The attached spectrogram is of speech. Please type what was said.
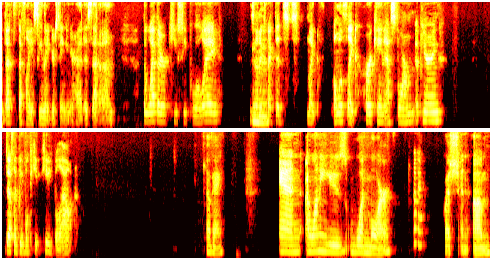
that's definitely a scene that you're seeing in your head is that, um, the weather keeps people away. It's mm-hmm. unexpected, like almost like hurricane s storm appearing. Definitely people keep, keep people out. Okay. And I want to use one more okay. question. Um,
